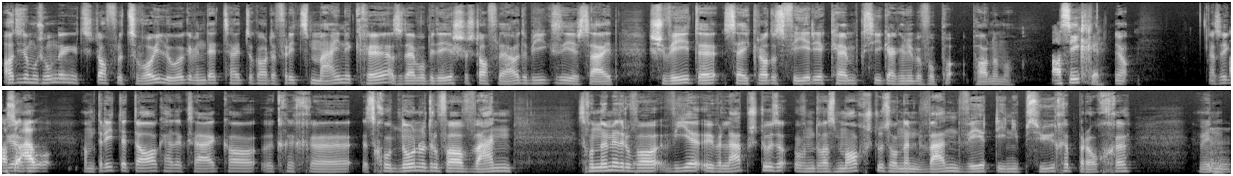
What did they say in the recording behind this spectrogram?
Adi, du musst unbedingt die Staffel 2 schauen, weil dort sagt sogar der Fritz Meinecke, also der, der bei der ersten Staffel auch dabei war, sagt, Schweden sei gerade ein Feriencamp gegenüber von pa Panama. Ah, sicher. Ja. Also, Also am, auch, am dritten Tag hat er gesagt, wirklich, äh, es kommt nur noch darauf an, wann, es kommt nicht mehr darauf an, wie überlebst du und was machst du, sondern wann wird deine Psyche gebrochen. Weil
